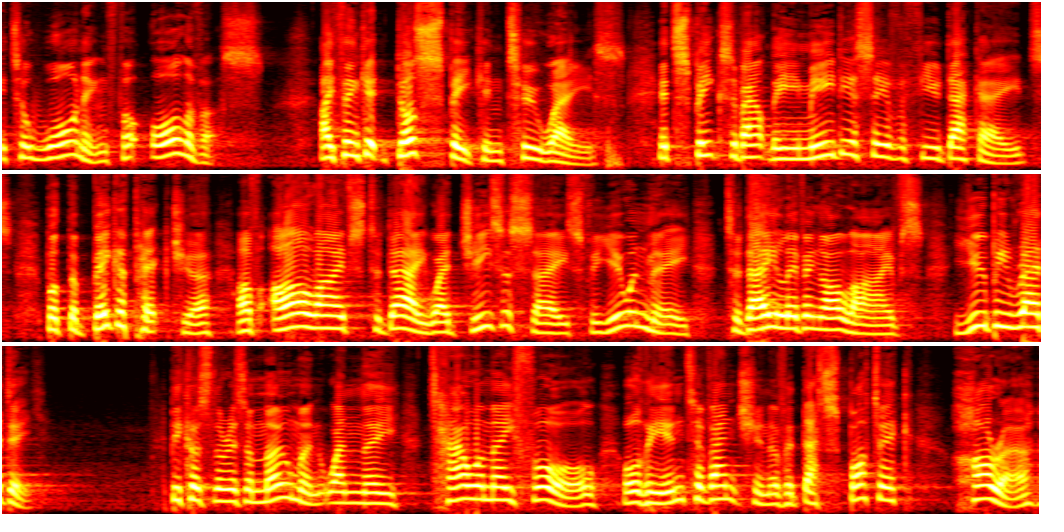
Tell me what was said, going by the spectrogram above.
it's a warning for all of us. I think it does speak in two ways. It speaks about the immediacy of a few decades, but the bigger picture of our lives today, where Jesus says, for you and me, today living our lives, you be ready. Because there is a moment when the tower may fall or the intervention of a despotic horror,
